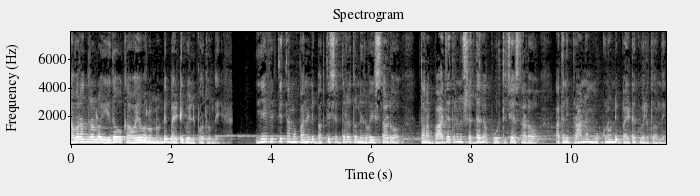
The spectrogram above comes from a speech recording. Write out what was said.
నవరంధ్రాల్లో ఏదో ఒక అవయవం నుండి బయటికి వెళ్ళిపోతుంది. ఏ వ్యక్తి తమ పనిని భక్తి శ్రద్ధలతో నిర్వహిస్తాడో తన బాధ్యతలను శ్రద్ధగా పూర్తి చేస్తాడో అతని ప్రాణం ముక్కు నుండి బయటకు వెళుతుంది.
